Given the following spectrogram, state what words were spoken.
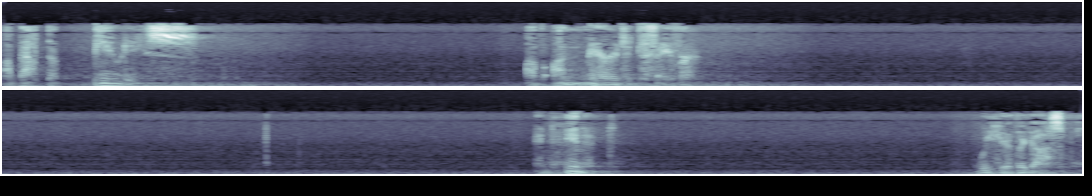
about the beauties of unmerited favor. And in it, we hear the gospel.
